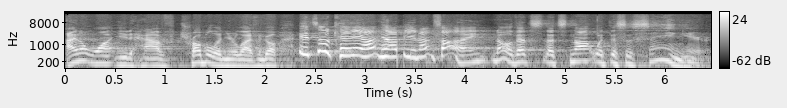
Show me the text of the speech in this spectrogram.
I don't want you to have trouble in your life and go, it's okay, I'm happy and I'm fine. No, that's, that's not what this is saying here.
